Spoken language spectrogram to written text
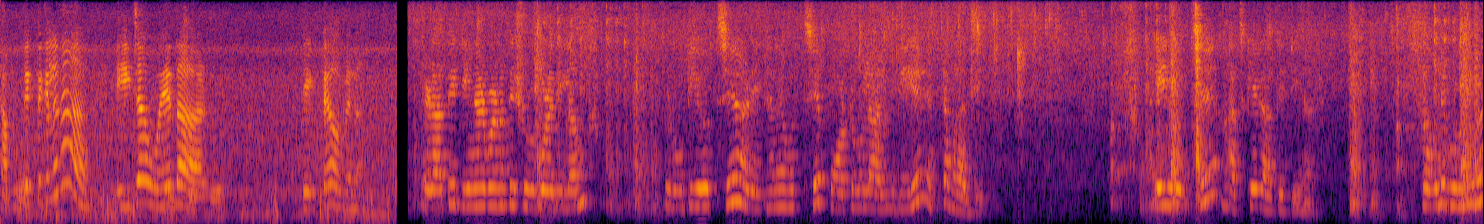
ঠাকুর দেখতে গেলে না এই যা ওয়েদার দেখতে হবে না। রাতে ডিনার বানাতে শুরু করে দিলাম। রুটি হচ্ছে আর এখানে হচ্ছে পটল আলু দিয়ে একটা ভাজি। এই হচ্ছে আজকে রাতের ডিনার তাহলে বন্ধুরা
